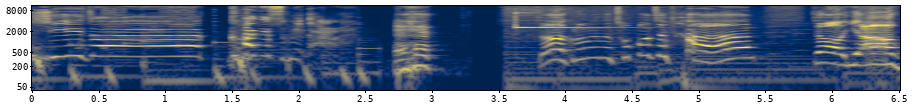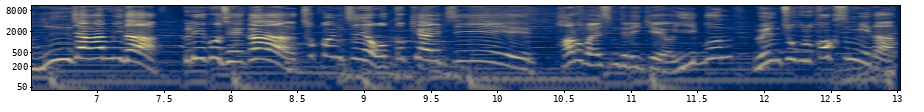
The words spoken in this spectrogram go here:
시작하겠습니다 에헷 자 그러면은 첫 번째 판 자, 야, 웅장합니다. 그리고 제가 첫 번째 어떻게 할지 바로 말씀드릴게요. 이분 왼쪽으로 꺾습니다.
